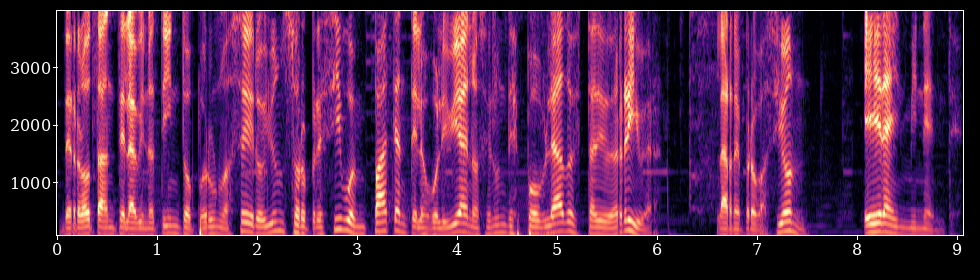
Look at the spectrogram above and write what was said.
Derrota ante la Vinotinto por 1 a 0 y un sorpresivo empate ante los bolivianos en un despoblado estadio de River. La reprobación era inminente.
